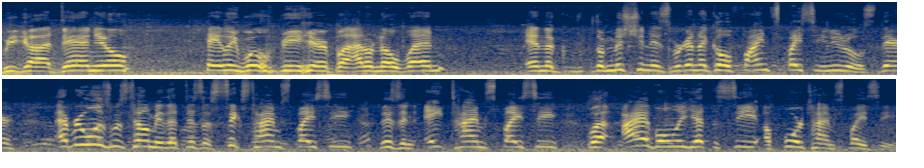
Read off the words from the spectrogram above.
We got Daniel. Haley will be here, but I don't know when. And the the mission is we're gonna go find spicy noodles. There, everyone was telling me that there's a six times spicy, there's an eight times spicy, but I have only yet to see a four times spicy.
